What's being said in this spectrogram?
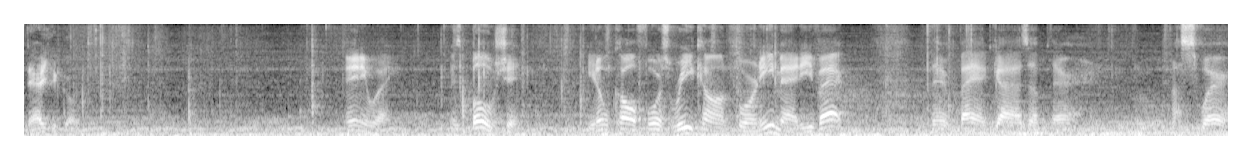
There you go. Anyway, it's bullshit. You don't call Force Recon for an EMAT evac. They're bad guys up there. I swear.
